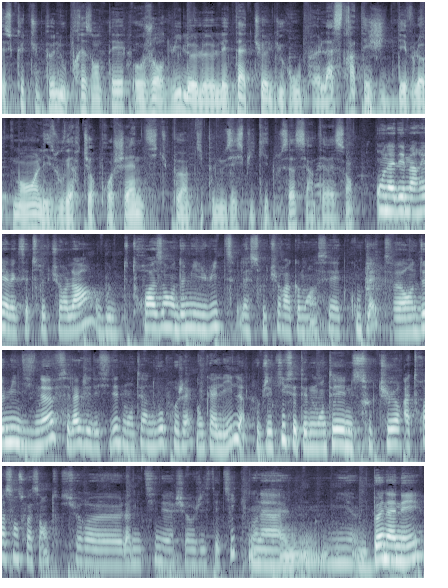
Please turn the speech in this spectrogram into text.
Est-ce que tu peux nous présenter aujourd'hui l'état actuel du groupe, la stratégie de développement, les ouvertures prochaines? Si tu peux un petit peu nous expliquer tout ça, c'est intéressant. On a démarré avec cette structure-là. Au bout de trois ans, en 2008, la structure a commencé à être complète. Euh, en 2019, c'est là que j'ai décidé de monter un nouveau projet, donc à Lille. L'objectif, c'était de monter une structure à 360 sur euh, la médecine et la chirurgie esthétique. On a mis une bonne année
